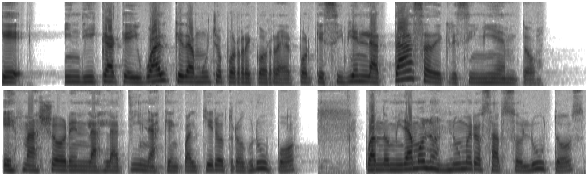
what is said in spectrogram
que indica que igual queda mucho por recorrer, porque si bien la tasa de crecimiento es mayor en las latinas que en cualquier otro grupo, cuando miramos los números absolutos,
